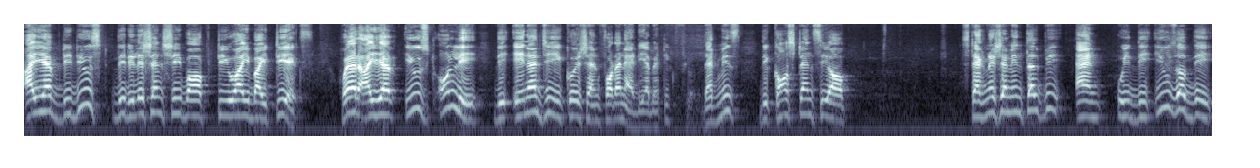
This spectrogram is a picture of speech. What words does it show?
I have deduced the relationship of T y by T x where I have used only the energy equation for an adiabatic flow. That means the constancy of stagnation enthalpy and with the use of the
